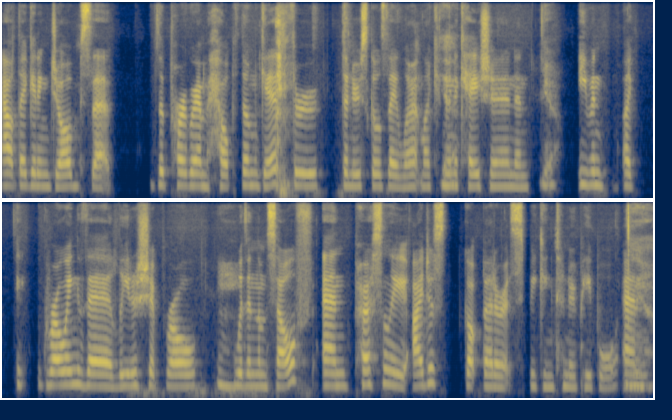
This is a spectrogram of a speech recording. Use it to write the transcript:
out there getting jobs that the program helped them get through the new skills they learned like Yeah. communication and Yeah. even like growing their leadership role Mm. within themselves. And personally, I just got better at speaking to new people. And Yeah.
